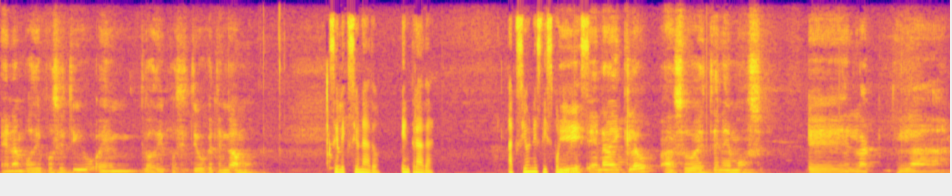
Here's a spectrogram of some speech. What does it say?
en ambos dispositivos, en los dispositivos que tengamos. Seleccionado. Entrada. Acciones disponibles. Y en iCloud, a su vez, tenemos eh, la,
